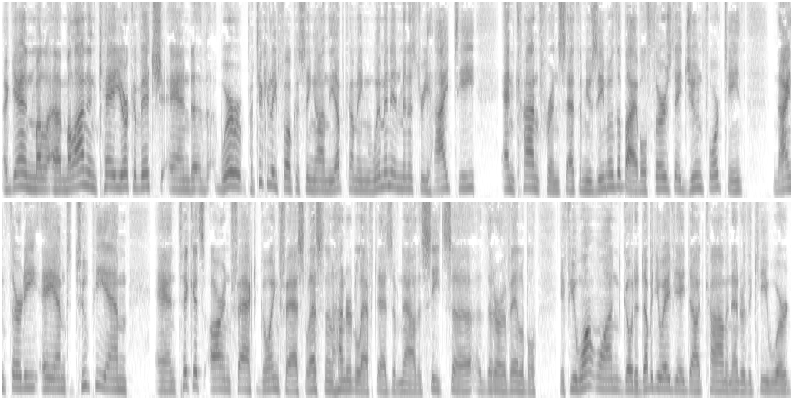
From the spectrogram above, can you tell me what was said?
Again, Mal- uh, Milan and Kay Yerkovich, and uh, th- we're particularly focusing on the upcoming Women in Ministry High Tea and conference at the Museum of the Bible Thursday, June 14th, 9:30 a.m. to 2 p.m. And tickets are, in fact, going fast. Less than 100 left as of now. The seats uh, that are available. If you want one, go to wava.com and enter the keyword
